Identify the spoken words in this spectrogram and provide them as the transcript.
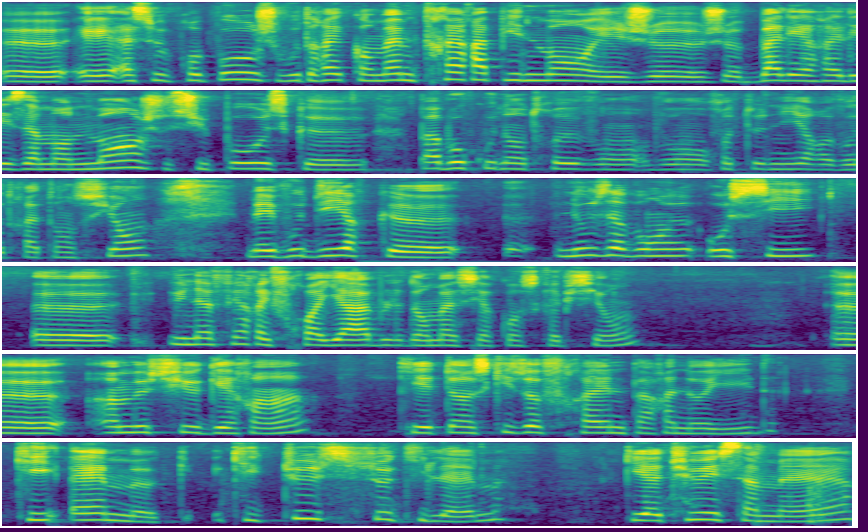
et à ce propos, je voudrais quand même très rapidement, et je, balayerai les amendements, je suppose que pas beaucoup d'entre eux vont, retenir votre attention, mais vous dire que nous avons aussi une affaire effroyable dans ma circonscription. Euh, un monsieur Guérin, qui est un schizophrène paranoïde, qui aime, qui tue ceux qu'il aime, qui a tué sa mère,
